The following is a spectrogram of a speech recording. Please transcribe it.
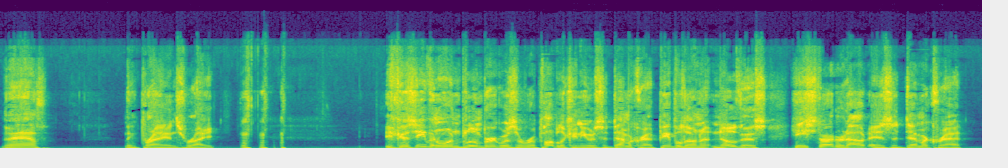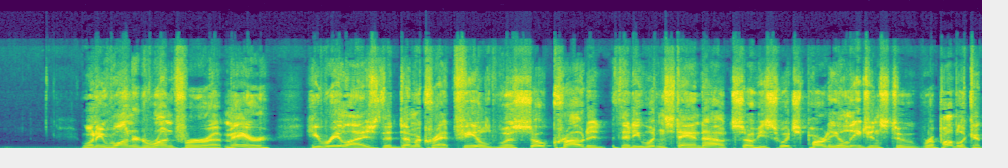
Well, I think Brian's right. because even when Bloomberg was a Republican, he was a Democrat. People don't know this. He started out as a Democrat. When he wanted to run for uh, mayor, he realized the Democrat field was so crowded that he wouldn't stand out, so he switched party allegiance to Republican.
